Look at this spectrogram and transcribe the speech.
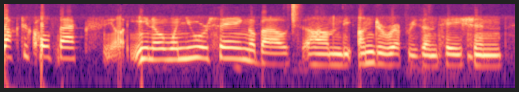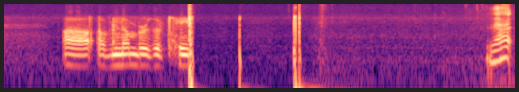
Dr. Colfax, you know, when you were saying about um, the underrepresentation uh, of numbers of cases. That.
